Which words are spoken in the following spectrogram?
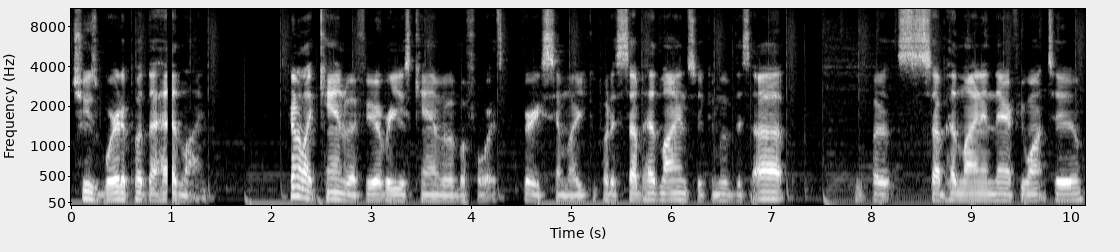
choose where to put the headline. It's kind of like Canva. If you ever used Canva before, it's very similar. You can put a sub headline, so you can move this up. You put a sub headline in there if you want to.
